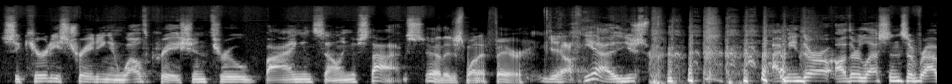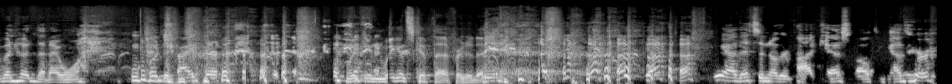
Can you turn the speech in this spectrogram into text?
securities trading and wealth creation through buying and selling of stocks. Yeah, they just want it fair. Yeah. Yeah. You just, I mean, there are other lessons of Robinhood that I want, to try to. we can we can skip that for today. Yeah, yeah that's another podcast altogether.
